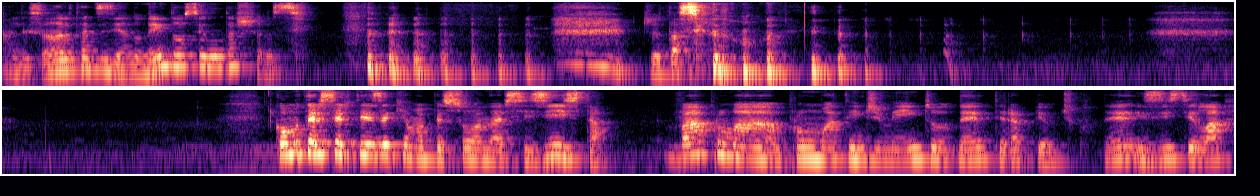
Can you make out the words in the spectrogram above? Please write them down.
A Alessandra está dizendo, nem dou segunda chance. Já está sendo. Como ter certeza que é uma pessoa narcisista? Vá para um atendimento né, terapêutico. Né? Existe lá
